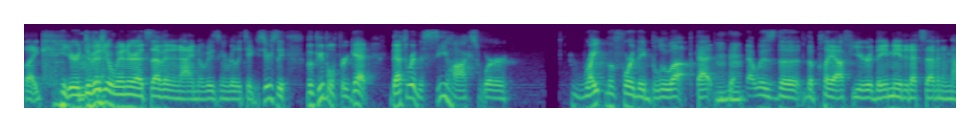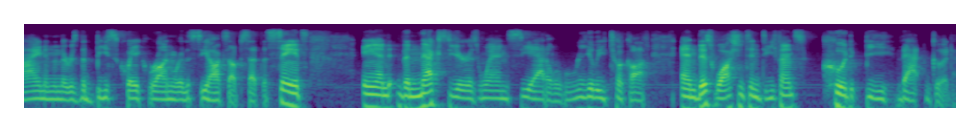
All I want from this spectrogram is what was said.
Like you're a division winner at seven and nine, nobody's gonna really take you seriously. But people forget that's where the Seahawks were right before they blew up. That Mhm. that, that was the the playoff year. They made it at seven and nine, and then there was the Beastquake run where the Seahawks upset the Saints. And the next year is when Seattle really took off. And this Washington defense could be that good.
